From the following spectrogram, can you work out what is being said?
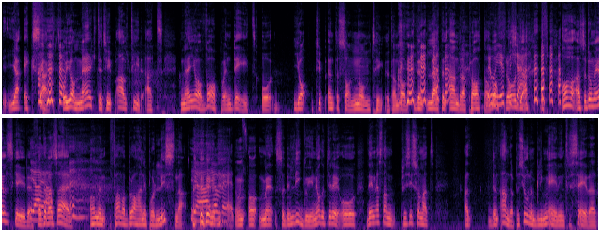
Ja exakt, och jag märkte typ alltid att när jag var på en dejt och jag typ inte sa någonting utan bara den, lät den andra prata och bara fråga. Ja, alltså de älskar ju det. Ja, för att det ja. var så här, ja men fan vad bra han är på att lyssna. Ja, jag vet. Mm, och, men, så det ligger ju något i det och det är nästan precis som att den andra personen blir mer intresserad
